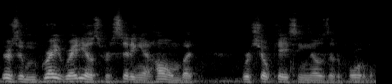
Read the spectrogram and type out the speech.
there's some great radios for sitting at home, but we're showcasing those that are portable.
